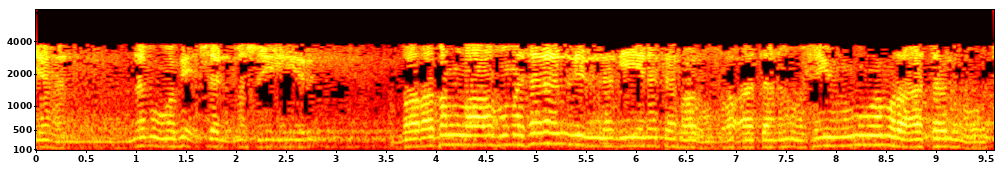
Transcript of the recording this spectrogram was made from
جهنم وبئس المصير. ضرب الله مثلا للذين كفروا امرأة نوح وامرأة لوط.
